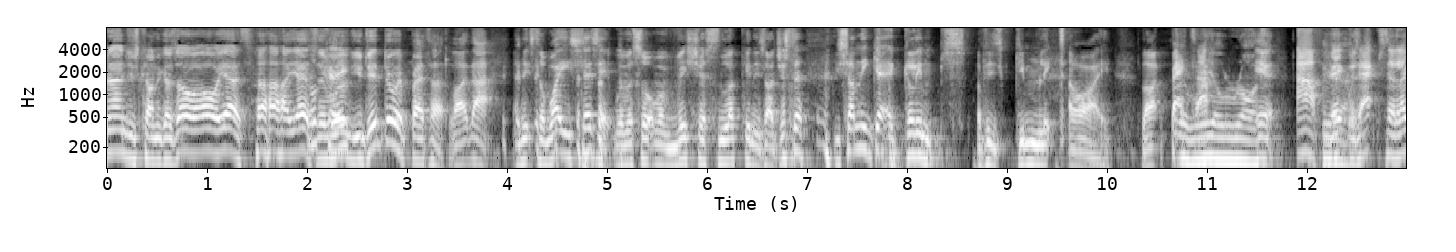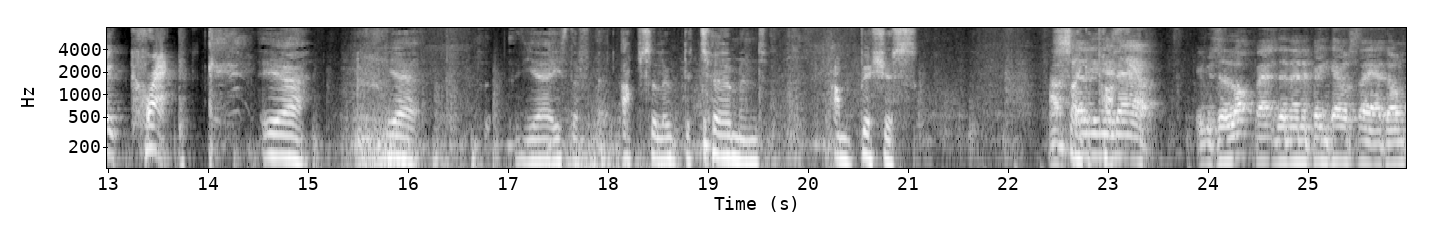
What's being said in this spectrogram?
Eamon Andrews kind of goes, oh, oh yes, yes, Okay. well, you did do it better, like that. And it's the way he says it with a sort of a vicious look in his eye. Just a, you suddenly get a glimpse of his gimlet eye, like better. real Rod. Yeah, ah, half of Yeah. it was absolute crap. Yeah, yeah, yeah. He's the f- absolute determined, ambitious. I'm telling you now, it was a lot better than anything else they had on.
